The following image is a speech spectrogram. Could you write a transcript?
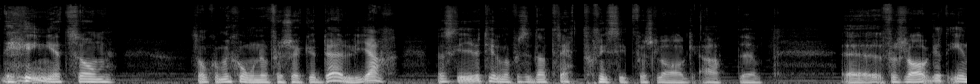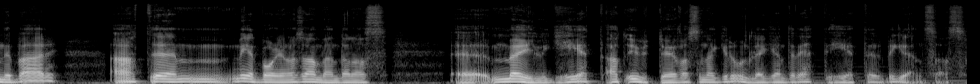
det är inget som, som kommissionen försöker dölja. Den skriver till och med på sidan 13 i sitt förslag att eh, eh, förslaget innebär att eh, medborgarnas och användarnas eh, möjlighet att utöva sina grundläggande rättigheter begränsas.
